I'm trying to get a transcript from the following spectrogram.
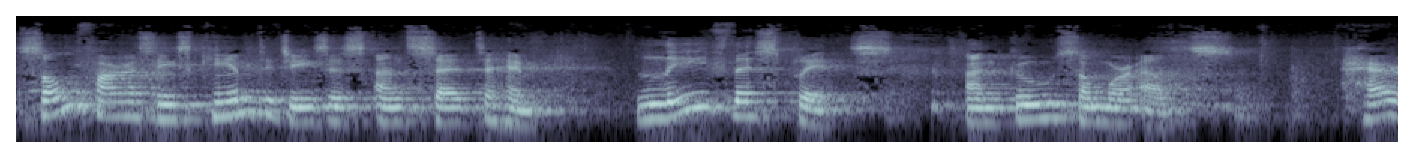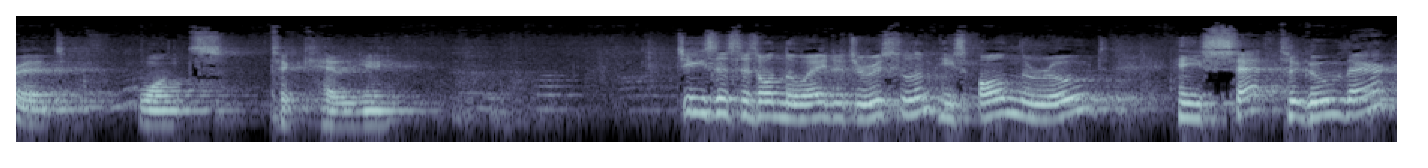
some Pharisees came to Jesus and said to him, Leave this place and go somewhere else. Herod wants to kill you. Jesus is on the way to Jerusalem. He's on the road. He's set to go there.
